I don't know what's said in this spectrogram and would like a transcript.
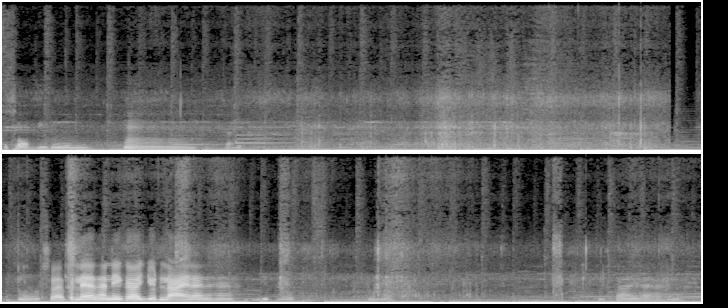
กระสอบอีกหนึ่ง อืมใส่อืมสวยไปแล้วท่านี้ก็หยุดไลฟ์แล้วนะคะหยุดแล้วค่ะหยุดไลฟ์แล้วนะคะ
